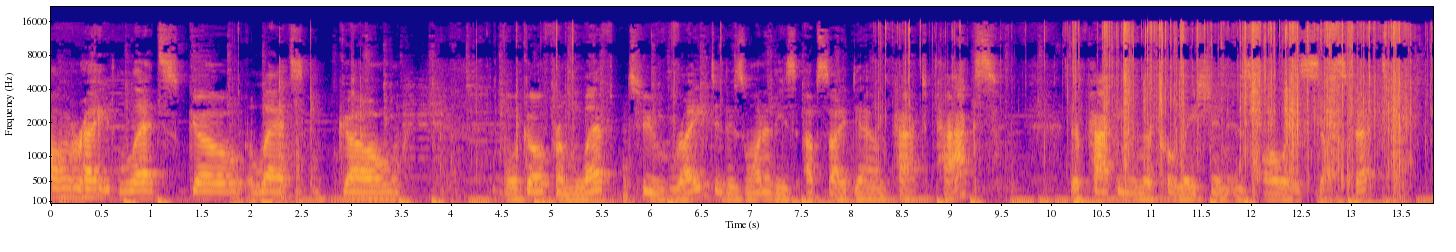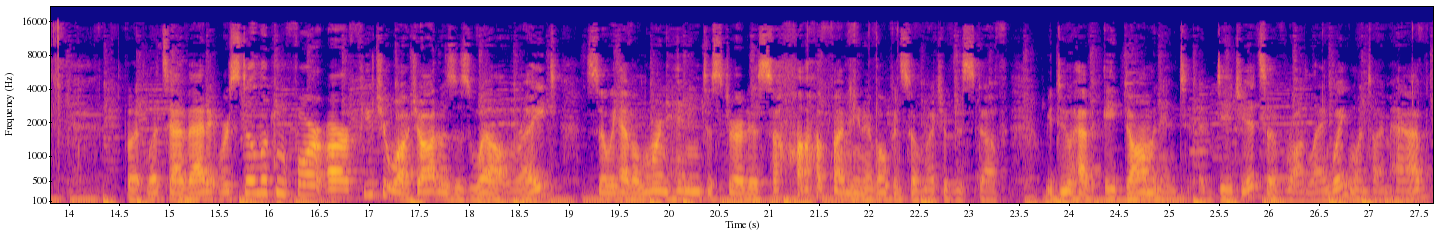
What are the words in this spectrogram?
all right, let's go, let's go. We'll go from left to right. It is one of these upside down packed packs. Their packing and their collation is always suspect. But let's have at it. We're still looking for our Future Watch autos as well, right? So we have a Lorne Henning to start us off. I mean, I've opened so much of this stuff. We do have a dominant digits of Rod Langway, one time have,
